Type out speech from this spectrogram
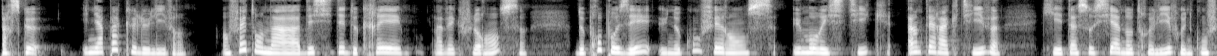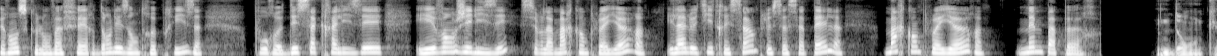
parce que il n'y a pas que le livre. En fait, on a décidé de créer avec Florence de proposer une conférence humoristique interactive qui est associée à notre livre, une conférence que l'on va faire dans les entreprises pour désacraliser et évangéliser sur la marque employeur. Et là, le titre est simple, ça s'appelle Marque employeur, même pas peur. Donc,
